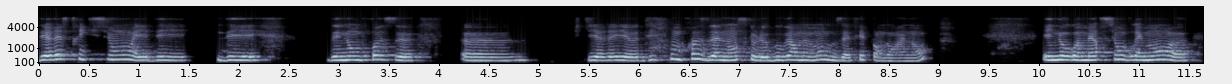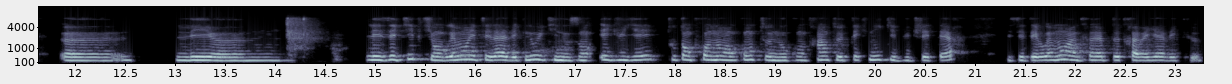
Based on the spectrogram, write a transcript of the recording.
restrictions et des, nombreuses euh, dirais, euh, des nombreuses annonces que le gouvernement nous a fait pendant un an. Et nous remercions vraiment euh, euh, les, les équipes qui ont vraiment été là avec nous et qui nous ont aiguillés tout en prenant en compte nos contraintes techniques et budgétaires. Et c'était vraiment agréable de travailler avec eux.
